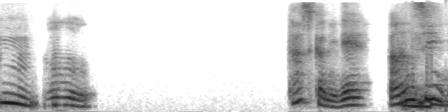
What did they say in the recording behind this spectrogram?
うんうん。確かにね、安心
